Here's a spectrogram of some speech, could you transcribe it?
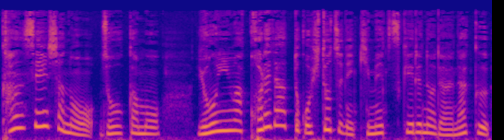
感染者の増加も要因はこれだとこう一つに決めつけるのではなく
